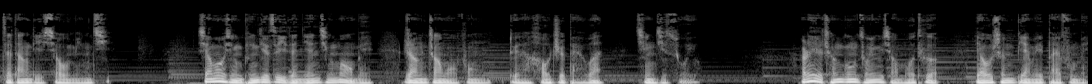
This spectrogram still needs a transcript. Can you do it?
在当地小有名气。向茂醒凭借自己的年轻貌美，让张某峰对他豪掷百万，倾其所有。而他也成功从一个小模特摇身变为白富美，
